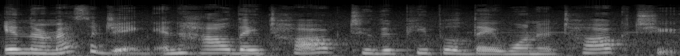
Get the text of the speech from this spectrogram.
in their messaging and how they talk to the people they want to talk to.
